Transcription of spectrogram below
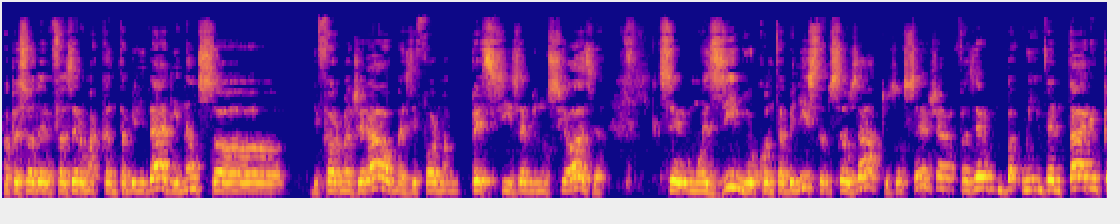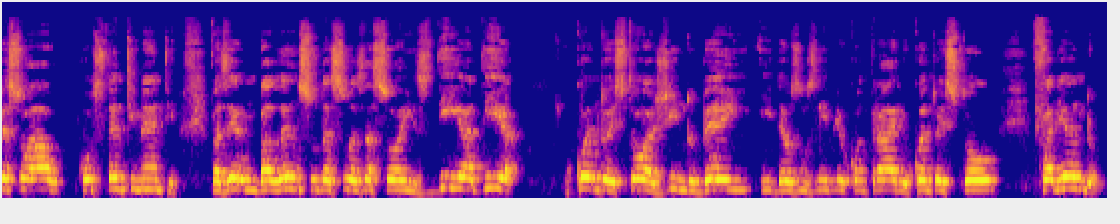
A pessoa deve fazer uma contabilidade não só de forma geral, mas de forma precisa, minuciosa, ser um exímio contabilista dos seus atos, ou seja, fazer um, um, inventário pessoal constantemente, fazer um balanço das suas ações dia a dia, o quanto eu estou agindo bem e Deus nos livre o contrário, o quanto eu estou falhando.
